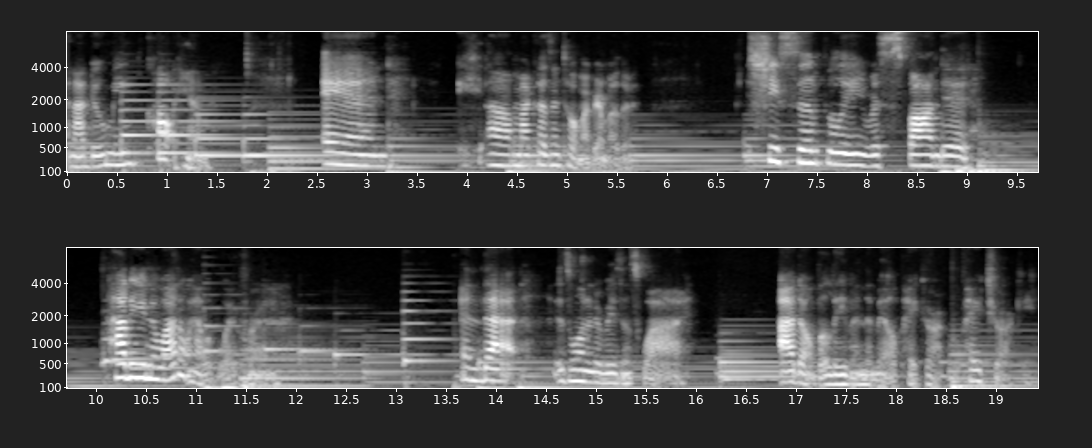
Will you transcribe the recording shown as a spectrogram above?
and I do mean caught him. And uh, my cousin told my grandmother. She simply responded, How do you know I don't have a boyfriend? And that is one of the reasons why I don't believe in the male patriarchy.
